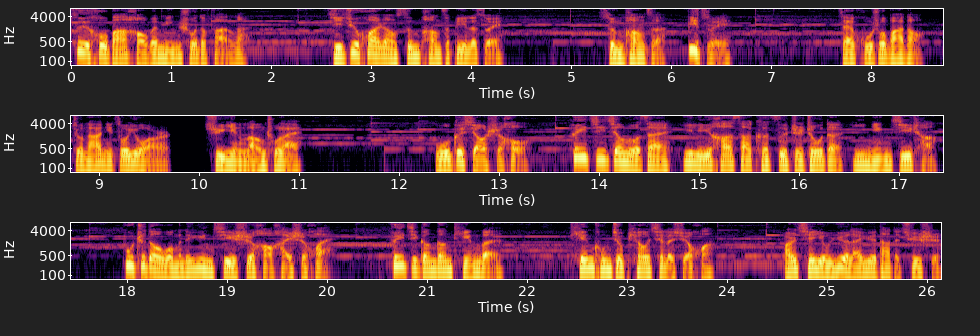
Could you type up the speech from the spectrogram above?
最后把郝文明说的烦了，几句话让孙胖子闭了嘴。孙胖子，闭嘴！再胡说八道！就拿你做诱饵，去引狼出来。五个小时后，飞机降落在伊犁哈萨克自治州的伊宁机场。不知道我们的运气是好还是坏，飞机刚刚停稳，天空就飘起了雪花，而且有越来越大的趋势。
